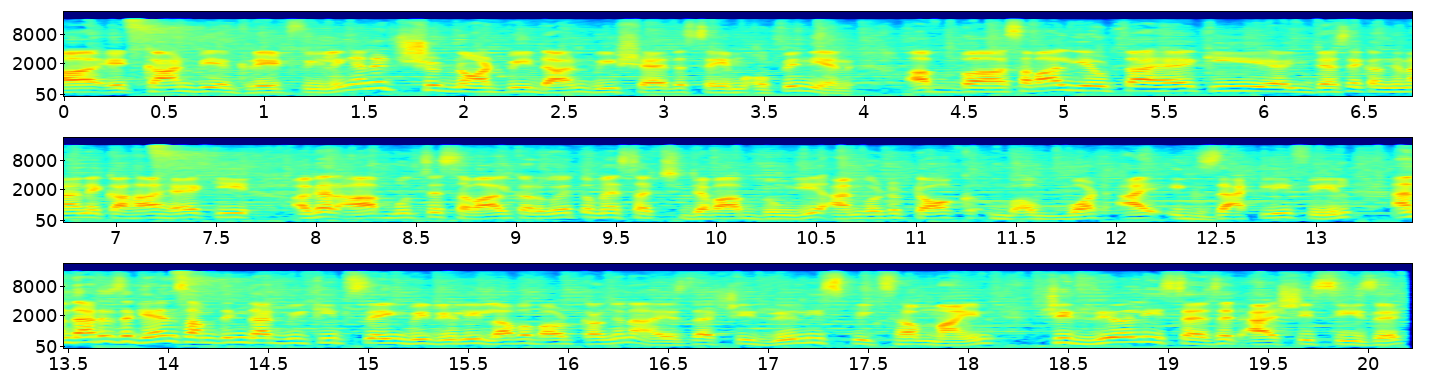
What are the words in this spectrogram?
Uh, it can't be a great feeling and it should not be done. We share the same opinion. अब uh, सवाल ये उठता है कि जैसे कंगना ने कहा है कि अगर आप मुझसे सवाल करोगे तो मैं सच जवाब दूंगी आई एम गोइंग टू टॉक व्हाट आई एग्जैक्टली फील एंड दैट इज अगेन समथिंग दैट वी कीप सेइंग वी रियली लव अबाउट कंगना इज दैट शी रियली स्पीक्स हर माइंड she really says it as she sees it.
